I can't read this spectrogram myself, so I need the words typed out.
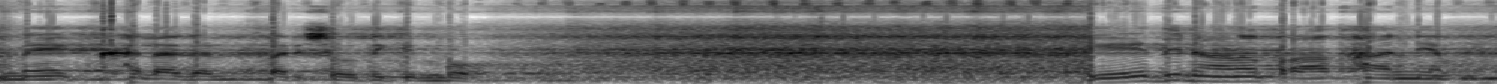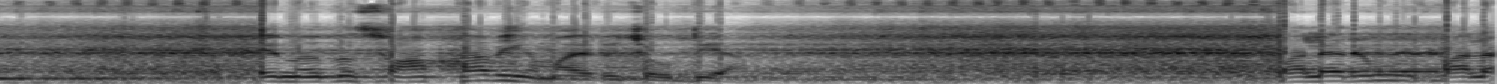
മേഖലകൾ പരിശോധിക്കുമ്പോൾ ഏതിനാണ് പ്രാധാന്യം എന്നത് സ്വാഭാവികമായൊരു ചോദ്യമാണ്. പലരും പല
